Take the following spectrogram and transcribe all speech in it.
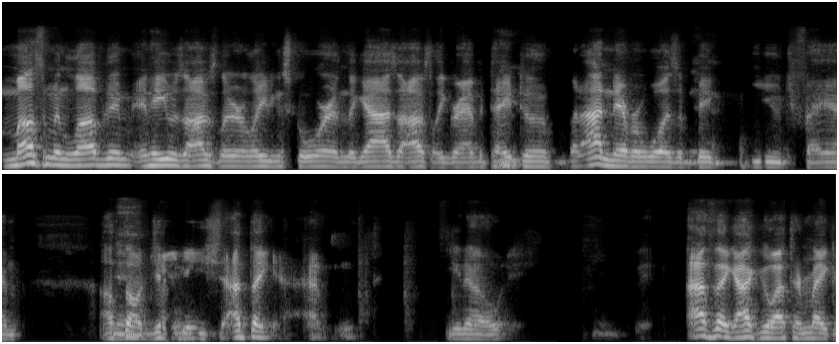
Musselman loved him, and he was obviously our leading scorer, and the guys obviously gravitated to him. But I never was a big, huge fan. I Yeah. thought JD. I think, you know, I think I could go out there and make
